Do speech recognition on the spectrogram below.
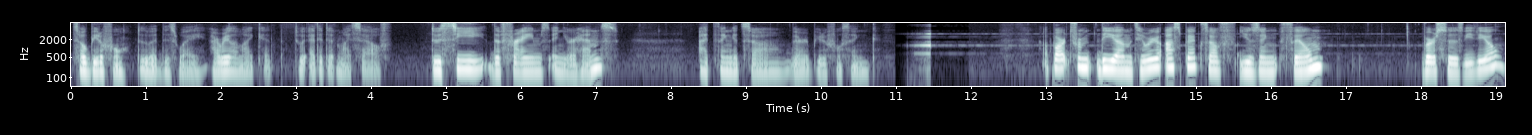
so beautiful to do it this way. I really like it to edit it myself to see the frames in your hands, I think it's a very beautiful thing. Apart from the uh, material aspects of using film versus video,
